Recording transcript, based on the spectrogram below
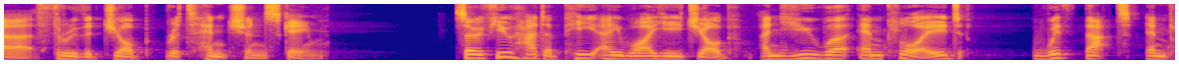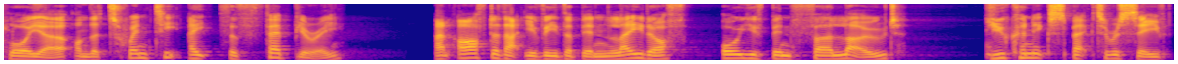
uh, through the job retention scheme. So if you had a PAYE job and you were employed with that employer on the 28th of February, and after that you've either been laid off or you've been furloughed, you can expect to receive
